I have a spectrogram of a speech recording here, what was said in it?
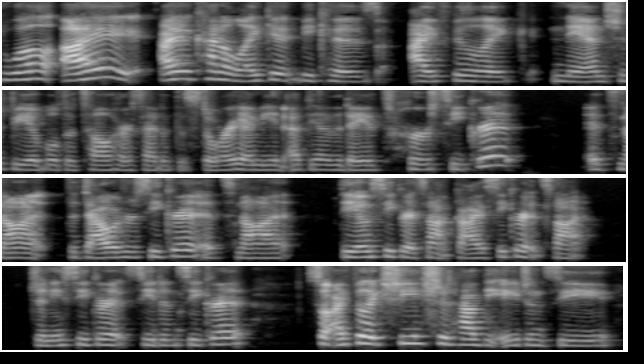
Well, I I kind of like it because I feel like Nan should be able to tell her side of the story. I mean, at the end of the day, it's her secret. It's not the Dowager secret. It's not Theo's secret. It's not Guy's secret. It's not Ginny's secret. Seadown's secret. So I feel like she should have the agency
